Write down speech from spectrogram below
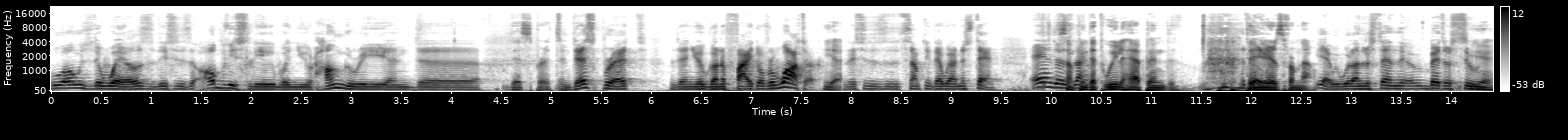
Who owns the wells? This is obviously when you're hungry and uh, Desperate. and desperate, then you're gonna fight over water. Yeah. this is something that we understand. And Something like- that will happen 10 years from now. yeah, we will understand uh, better soon. Yeah.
